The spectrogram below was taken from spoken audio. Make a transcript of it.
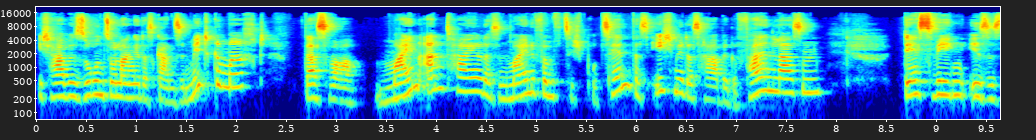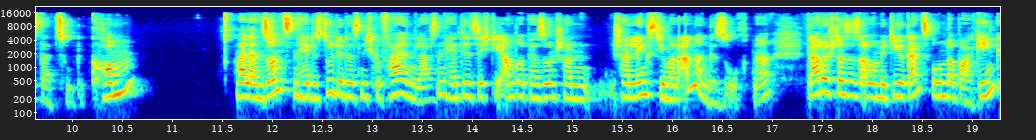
ich habe so und so lange das Ganze mitgemacht das war mein Anteil, das sind meine 50 Prozent, dass ich mir das habe gefallen lassen. Deswegen ist es dazu gekommen, weil ansonsten hättest du dir das nicht gefallen lassen, hätte sich die andere Person schon, schon längst jemand anderen gesucht. Ne? Dadurch, dass es aber mit dir ganz wunderbar ging,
